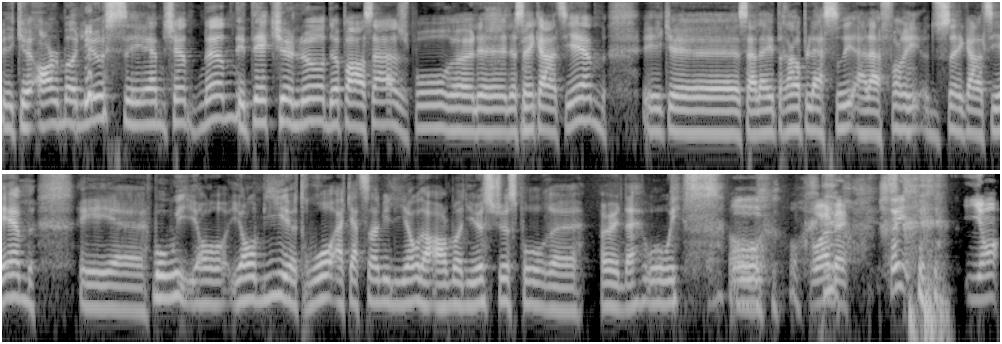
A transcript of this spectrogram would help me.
mais que Harmonious et Enchantment n'étaient que là de passage pour euh, le, le 50e et que ça allait être remplacé à la fin du 50e. Et euh, bon, oui, ils ont, ils ont mis euh, 3 à 400 millions dans Harmonious juste pour euh, un an. Oui, oui. Oh. On- Ouais, ben, tu sais, ils ont,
